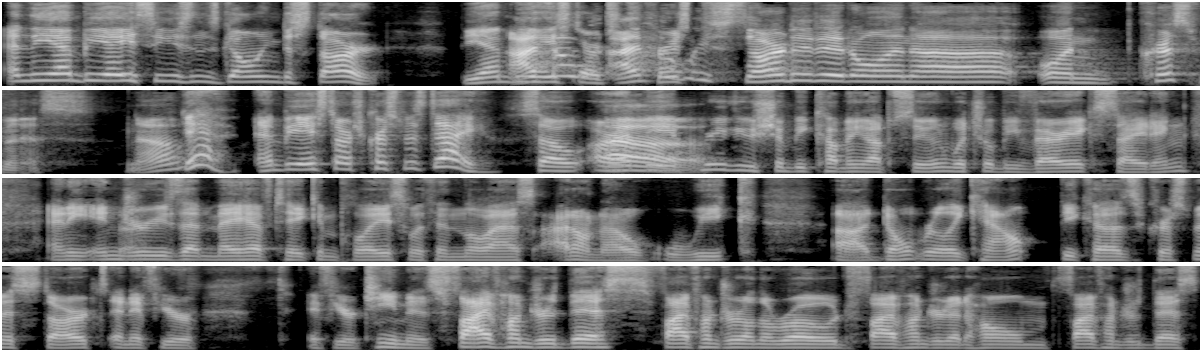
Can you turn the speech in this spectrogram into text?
and the NBA season's going to start. The NBA I thought, starts. I Christ- thought we started it on uh on Christmas. No. Yeah, NBA starts Christmas Day, so our NBA preview should be coming up soon, which will be very exciting. Any injuries that may have taken place within the last I don't know week uh, don't really count because Christmas starts, and if you're if your team is 500 this, 500 on the road, 500 at home, 500 this,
